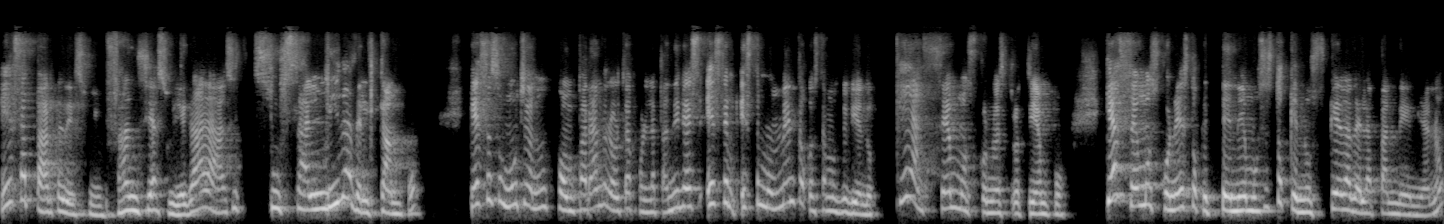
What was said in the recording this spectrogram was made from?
esa parte de su infancia, su llegada, su salida del campo, que eso es mucho, comparándolo ahorita con la pandemia, es este, este momento que estamos viviendo. ¿Qué hacemos con nuestro tiempo? ¿Qué hacemos con esto que tenemos, esto que nos queda de la pandemia, no?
